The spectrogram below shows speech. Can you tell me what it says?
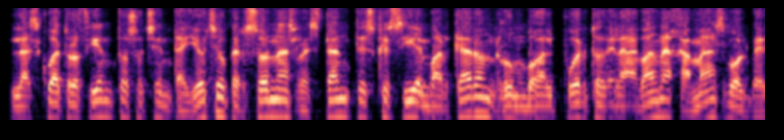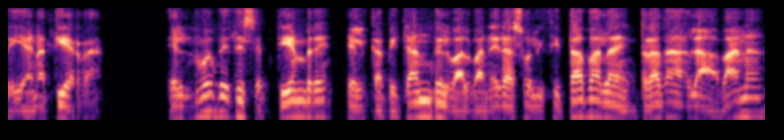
Las 488 personas restantes que sí embarcaron rumbo al puerto de La Habana jamás volverían a tierra. El 9 de septiembre, el capitán del Balvanera solicitaba la entrada a La Habana,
